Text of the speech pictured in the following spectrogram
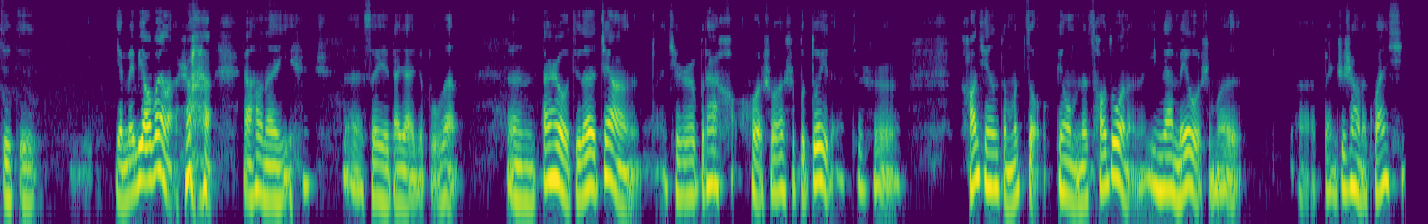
这这也没必要问了是吧？然后呢，也呃，所以大家就不问了。嗯，但是我觉得这样其实不太好，或者说是不对的。就是行情怎么走，跟我们的操作呢，应该没有什么呃本质上的关系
